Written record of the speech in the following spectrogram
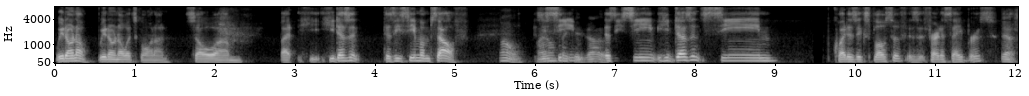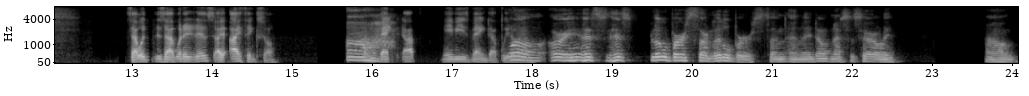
we don't know. We don't know what's going on. So, um, but he he doesn't. Does he seem himself? No, Does I he don't think he seem? does. Does he seem? He doesn't seem quite as explosive. Is it fair to say, Bruce? Yes. Is that what is that what it is? I I think so. Uh, Banged up. Maybe he's banged up. We don't know. well, or his his little bursts are little bursts, and and they don't necessarily, um,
